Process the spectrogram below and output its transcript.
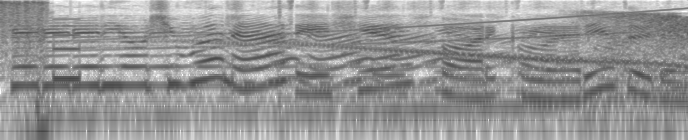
Radio Shibuana, station for creative.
